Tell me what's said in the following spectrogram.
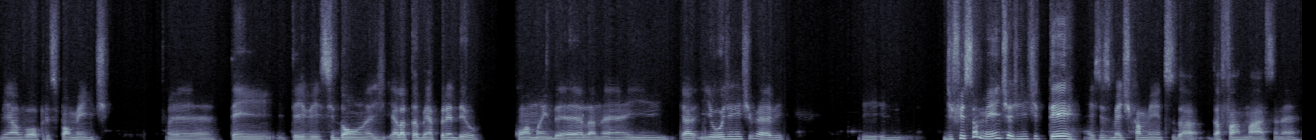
minha avó principalmente, é, tem, teve esse dom, né, ela também aprendeu com a mãe dela, né, e, e hoje a gente vive e dificilmente a gente ter esses medicamentos da, da farmácia, né?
